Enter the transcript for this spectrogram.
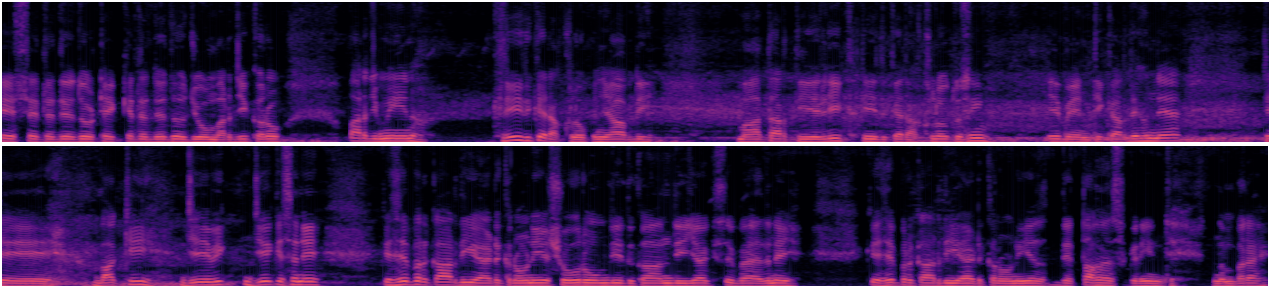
ਹਿੱਸੇ ਤੇ ਦੇ ਦਿਓ, ਠੇਕੇ ਤੇ ਦੇ ਦਿਓ, ਜੋ ਮਰਜ਼ੀ ਕਰੋ, ਪਰ ਜ਼ਮੀਨ ਖਰੀਦ ਕੇ ਰੱਖ ਲਓ ਪੰਜਾਬ ਦੀ। ਮਾਂ ਧਰਤੀ ਹੈ ਜਿਹੜੀ, ਖਰੀਦ ਕੇ ਰੱਖ ਲਓ ਤੁਸੀਂ। ਇਹ ਬੇਨਤੀ ਕਰਦੇ ਹੁੰਦੇ ਆ। ਤੇ ਬਾਕੀ ਜੇ ਵੀ, ਜੇ ਕਿਸੇ ਨੇ ਕਿਸੇ ਪ੍ਰਕਾਰ ਦੀ ਐਡ ਕਰਾਉਣੀ ਹੈ ਸ਼ੋਰੂਮ ਦੀ ਦੁਕਾਨ ਦੀ ਜਾਂ ਕਿਸੇ ਵੈਦ ਨੇ ਕਿਸੇ ਪ੍ਰਕਾਰ ਦੀ ਐਡ ਕਰਾਉਣੀ ਹੈ, ਦਿੱਤਾ ਹੋਇਆ ਸਕਰੀਨ ਤੇ ਨੰਬਰ ਹੈ,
